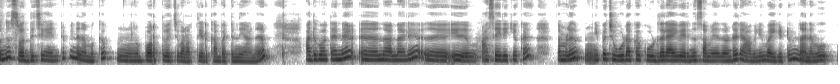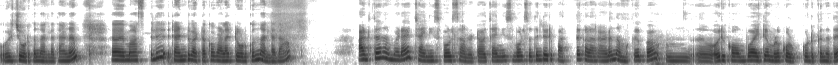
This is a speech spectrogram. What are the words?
ഒന്ന് ശ്രദ്ധിച്ച് കഴിഞ്ഞിട്ട് പിന്നെ നമുക്ക് പുറത്ത് വെച്ച് വളർത്തിയെടുക്കാൻ പറ്റുന്നതാണ്. അതുപോലെ തന്നെ എന്ന് പറഞ്ഞാൽ അസേലിക്കൊക്കെ നമ്മൾ ഇപ്പോൾ ചൂടൊക്കെ കൂടുതലായി വരുന്ന സമയത്തുകൊണ്ട് രാവിലെയും വൈകിട്ടും നനവ് ഒഴിച്ചു കൊടുക്കുന്നത് നല്ലതാണ്. മാസത്തിൽ രണ്ട് വട്ടമൊക്കെ വളമിട്ട് കൊടുക്കുന്നത് നല്ലതാണ് അടുത്ത നമ്മുടെ ചൈനീസ് ബോൾസ് ആണ് കേട്ടോ ചൈനീസ് ബോൾസത്തിന്റെ ഒരു പത്ത് കളറാണ് നമുക്ക് ഇപ്പോൾ ഒരു കോംബോ ആയിട്ട് നമ്മൾ കൊടുക്കുന്നത്.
